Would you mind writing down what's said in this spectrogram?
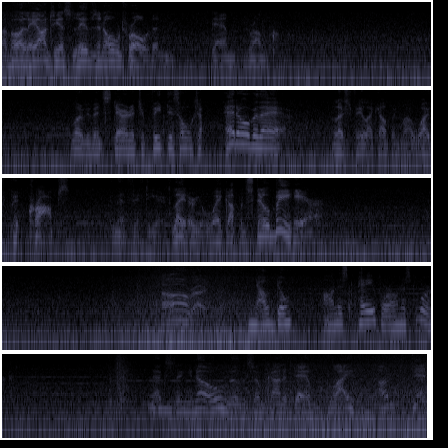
My boy Leontius lives in Old Hroldan. Damn drunk. What, have you been staring at your feet this whole time? Head over there. Unless you feel like helping my wife pick crops. And then 50 years later, you'll wake up and still be here. All right. Now don't Honest pay for honest work. Next thing you know, there'll be some kind of damn blight undead.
